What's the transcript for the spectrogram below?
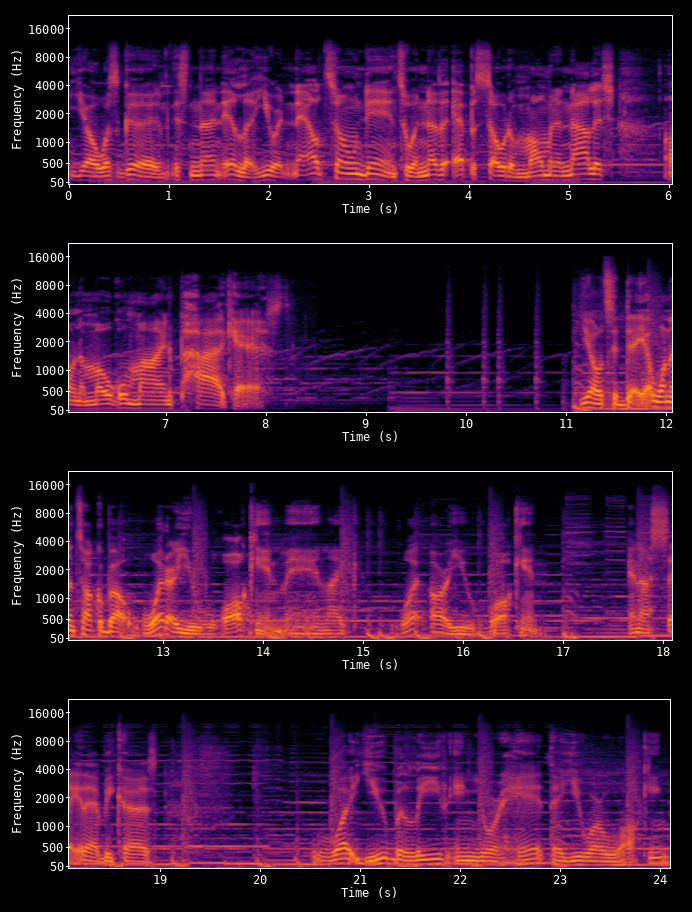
Yo, what's good? It's none illa. You are now tuned in to another episode of Moment of Knowledge on the Mogul Mind Podcast. Yo, today I want to talk about what are you walking, man? Like, what are you walking? And I say that because what you believe in your head that you are walking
